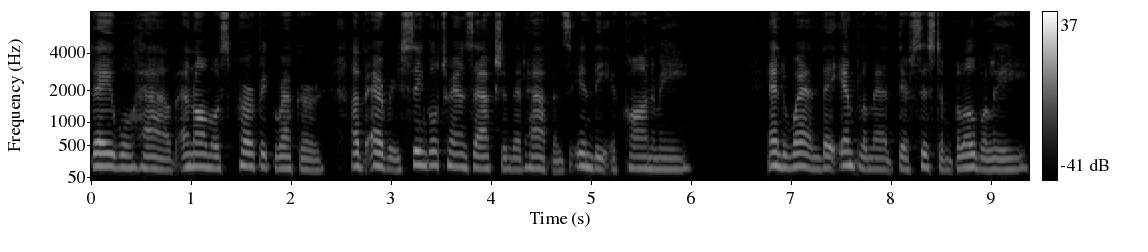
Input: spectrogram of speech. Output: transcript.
They will have an almost perfect record of every single transaction that happens in the economy. And when they implement their system globally,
